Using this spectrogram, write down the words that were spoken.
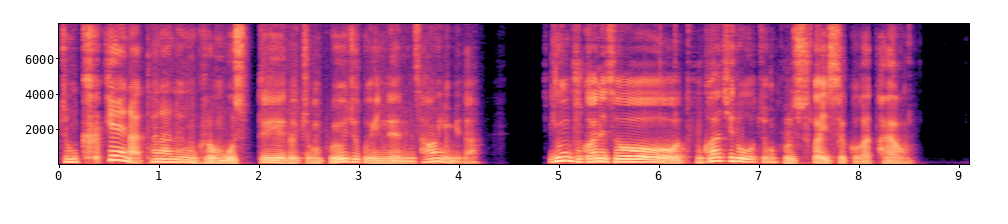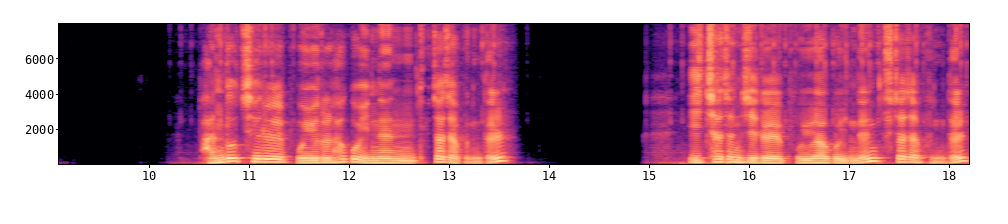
좀 크게 나타나는 그런 모습들을 좀 보여주고 있는 상황입니다. 지금 구간에서 두 가지로 좀 볼 수가 있을 것 같아요. 반도체를 보유를 하고 있는 투자자분들, 2차 전지를 보유하고 있는 투자자분들,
